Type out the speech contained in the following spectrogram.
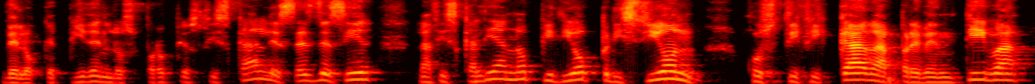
de lo que piden los propios fiscales. Es decir, la fiscalía no pidió prisión justificada, preventiva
